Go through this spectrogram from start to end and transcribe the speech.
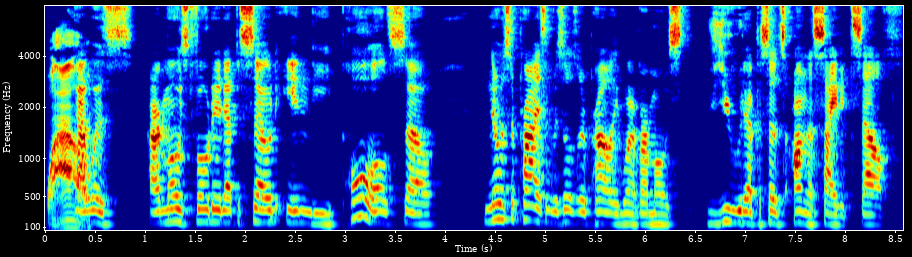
Wow. That was our most voted episode in the poll, so no surprise it was also probably one of our most viewed episodes on the site itself.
